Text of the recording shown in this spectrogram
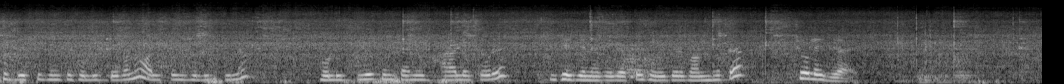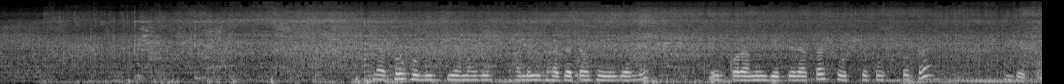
খুব বেশি কিন্তু হলুদ দেবো না, অল্পই হলুদ দিলাম। হলুদ দিয়ে কিন্তু আমি ভালো করে ভেজে নেব, যাতে হলুদের গন্ধটা চলে যায়। দেখো হলুদ দিয়ে আমার বেশ ভালোই ভাজাটা হয়ে গেল। এরপর আমি বেটে রাখা সর্ষে পোস্তটা দেবো।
